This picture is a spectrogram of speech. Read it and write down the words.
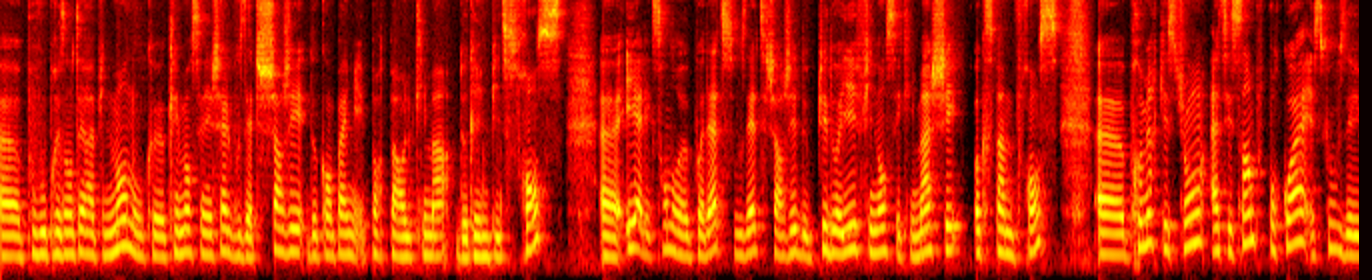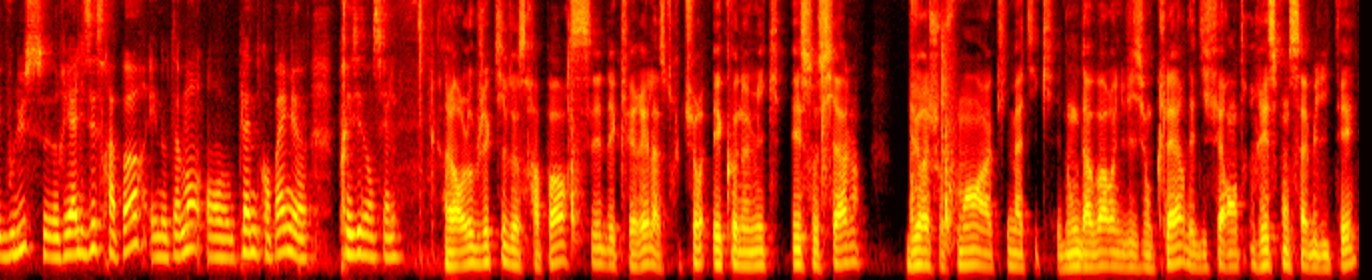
Euh, pour vous présenter rapidement, donc euh, Clément Sénéchal, vous êtes chargé de campagne et porte-parole climat de Greenpeace France. Euh, et Alexandre Poidatz, vous êtes chargé de plaidoyer finance et climat chez Oxfam France. première question assez simple, pourquoi est-ce que vous avez voulu se réaliser ce rapport et notamment en pleine campagne présidentielle? Alors l'objectif de ce rapport, c'est d'éclairer la structure économique et sociale du réchauffement euh, climatique et donc d'avoir une vision claire des différentes responsabilités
